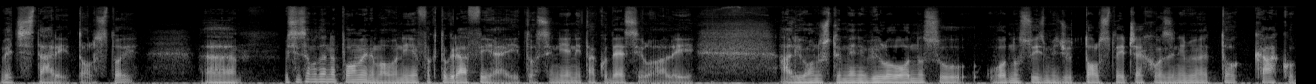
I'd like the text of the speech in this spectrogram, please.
već stari Tolstoj. Uh, mislim samo da napomenem, ovo nije faktografija i to se nije ni tako desilo, ali ali ono što je meni bilo u odnosu, u odnosu između Tolstoja i Čehova zanimljivo je to kako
